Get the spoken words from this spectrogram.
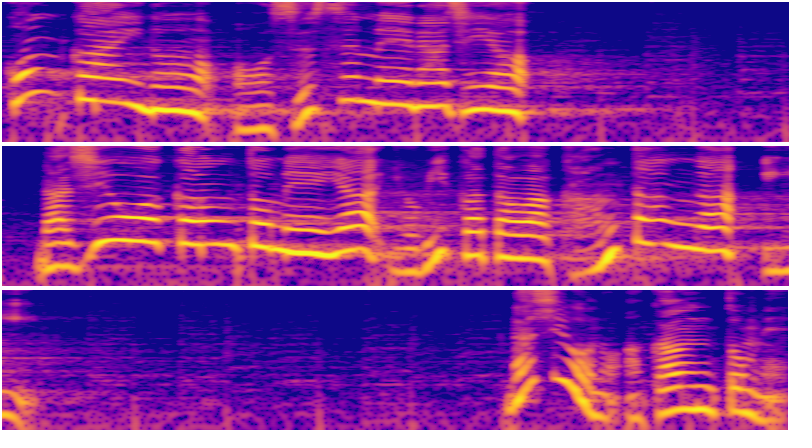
今回のおすすめラジオ。ラジオアカウント名や呼び方は簡単がいい。ラジオのアカウント名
